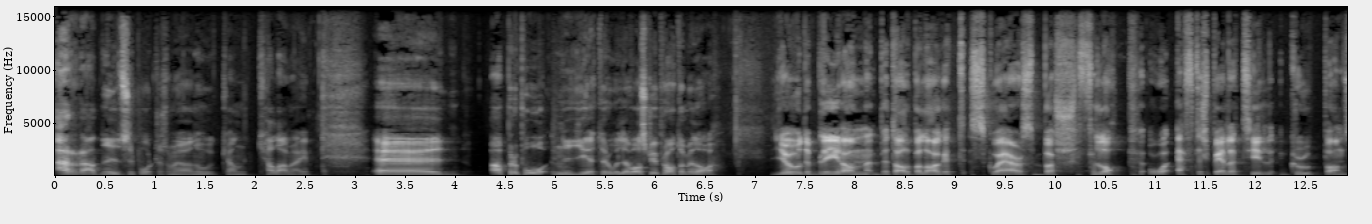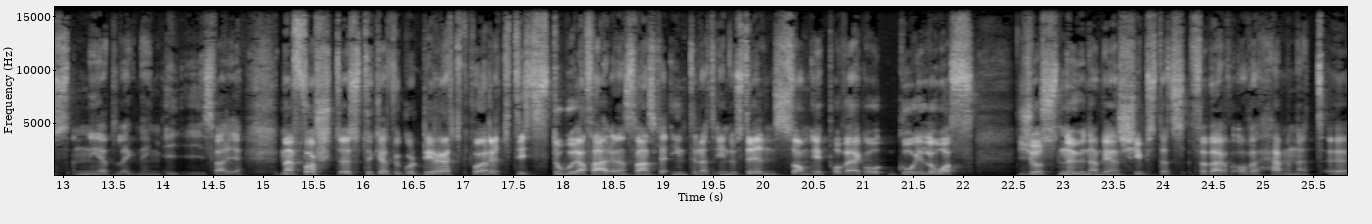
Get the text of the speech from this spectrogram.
ärrad nyhetsreporter, som jag nog kan kalla mig. Eh, apropå nyheter, Olle, vad ska vi prata om idag? Jo, det blir om betalbolaget Squares börsförlopp och efterspelet till Groupons nedläggning i Sverige. Men först eh, så tycker jag att vi går direkt på en riktigt stor affär i den svenska internetindustrin som är på väg att gå i lås just nu, nämligen Schibsteds förvärv av Hemnet. Eh,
